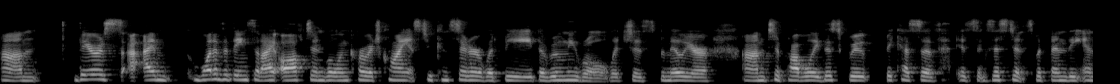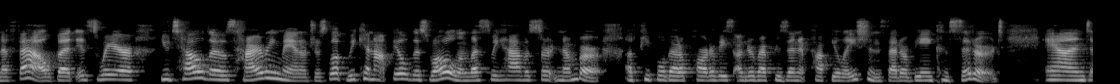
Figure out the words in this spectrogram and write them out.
Um, there's i'm one of the things that i often will encourage clients to consider would be the rooney rule which is familiar um, to probably this group because of its existence within the nfl but it's where you tell those hiring managers look we cannot fill this role unless we have a certain number of people that are part of these underrepresented populations that are being considered and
